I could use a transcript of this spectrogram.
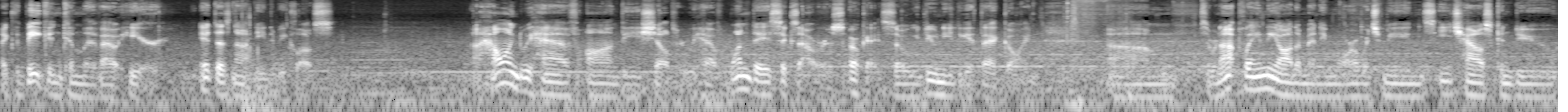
Like, the beacon can live out here. It does not need to be close. How long do we have on the shelter? We have one day, six hours. Okay, so we do need to get that going. Um, so we're not playing the autumn anymore, which means each house can do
